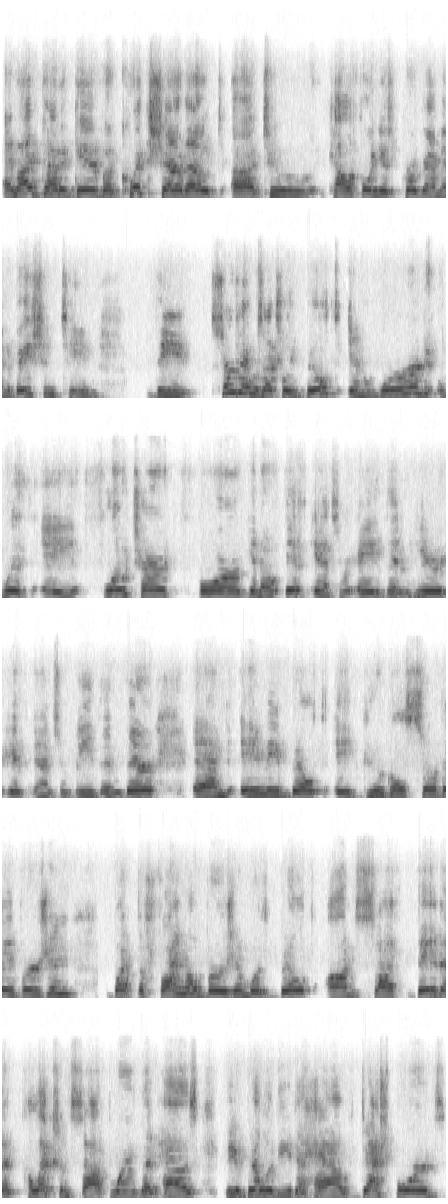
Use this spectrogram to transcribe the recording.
And I've got to give a quick shout out uh, to California's program innovation team. The survey was actually built in Word with a flowchart for, you know, if answer A, then here, if answer B, then there. And Amy built a Google survey version, but the final version was built on soft data collection software that has the ability to have dashboards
